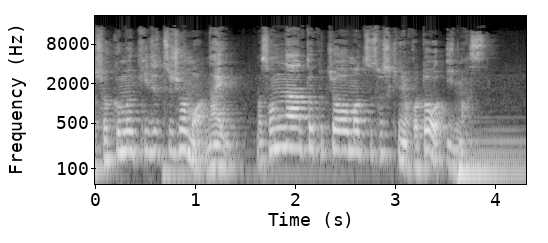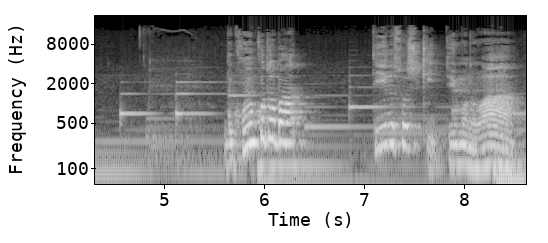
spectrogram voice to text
職務記述書もない、ま、そんな特徴を持つ組織のことを言います。でこの言葉ティール組織っていうものは、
